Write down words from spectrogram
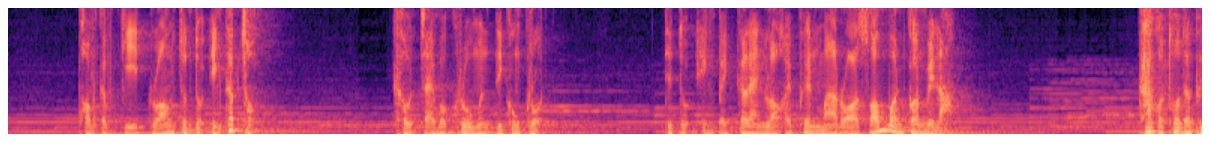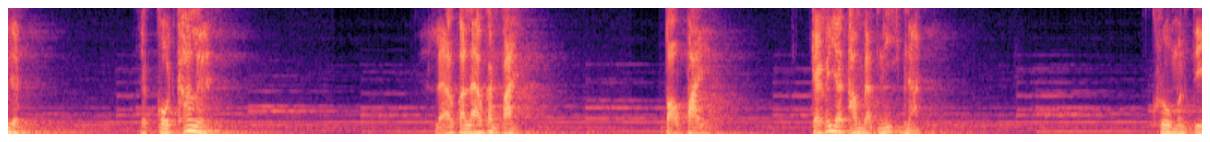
ำพร้อมกับกรีดร้องจนตัวเองแทบช็อกเข้าใจว่าครูมันตีคงโกรธที่ตัวเองไปแกล้งหลอกให้เพื่อนมารอซ้อมบอลก่อนเวลาข้าขอโทษนะเพื่อน อย่ากโกรธข้าเลย แล้วก็แล้วกันไป ต่อไป แกก็อย่าทำแบบนี้อีกนะ ครูมันตี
